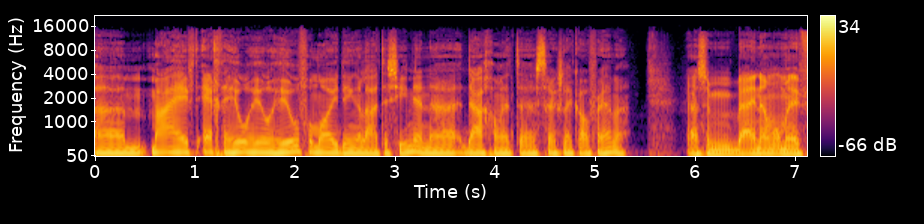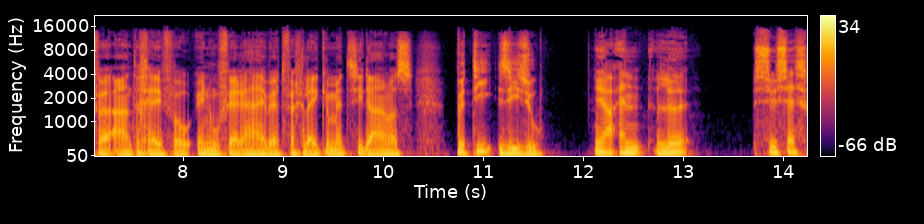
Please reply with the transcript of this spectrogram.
Um, maar hij heeft echt heel, heel, heel veel mooie dingen laten zien. En uh, daar gaan we het uh, straks lekker over hebben. Ja, zijn bijnaam om even aan te geven in hoeverre hij werd vergeleken met Zidane was Petit Zizou. Ja, en Le succes,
